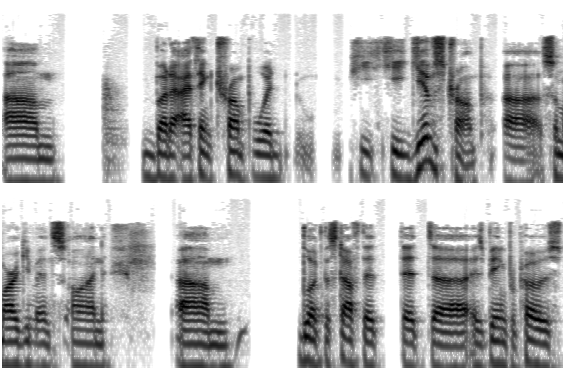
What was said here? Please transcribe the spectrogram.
Um, but I think Trump would he he gives Trump uh, some arguments on um, look the stuff that that uh, is being proposed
